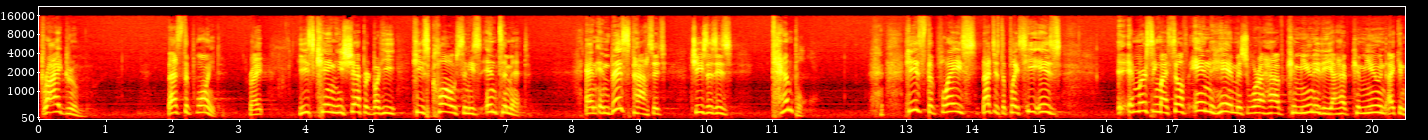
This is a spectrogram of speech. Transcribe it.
Bridegroom. That's the point right? He's king, he's shepherd, but he, he's close and he's intimate. And in this passage, Jesus is temple. He's the place, not just the place, he is immersing myself in him is where I have community. I have commune. I can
